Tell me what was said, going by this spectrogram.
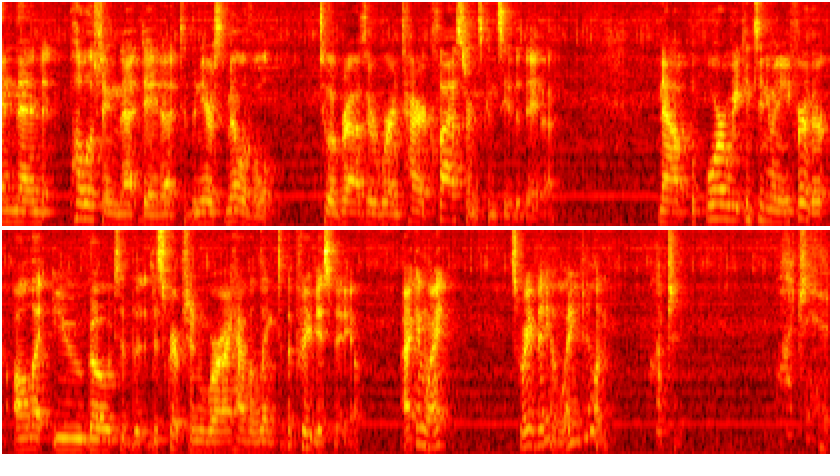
and then publishing that data to the nearest millivolt to a browser where entire classrooms can see the data. Now, before we continue any further, I'll let you go to the description where I have a link to the previous video. I can wait. It's a great video. What are you doing? Watch it. Watch it.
